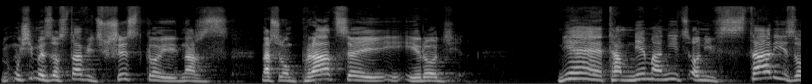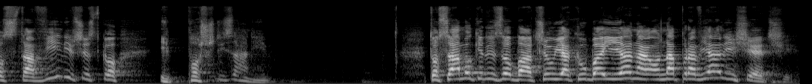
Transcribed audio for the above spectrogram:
Musimy zostawić wszystko i nasz, naszą pracę i, i rodzinę. Nie, tam nie ma nic. Oni wstali, zostawili wszystko i poszli za nim. To samo, kiedy zobaczył Jakuba i Jana, on naprawiali sieci.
